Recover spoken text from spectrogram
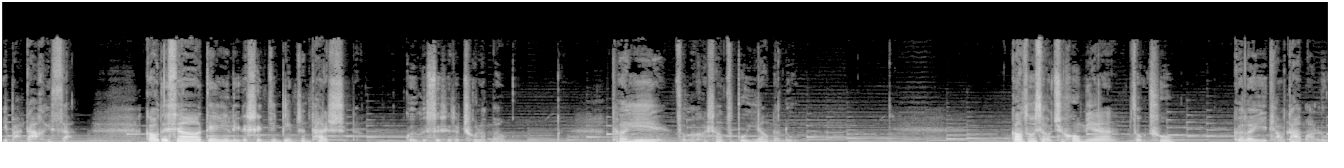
一把大黑伞，搞得像电影里的神经病侦探似的。鬼鬼祟祟的出了门，特意走了和上次不一样的路。刚从小区后面走出，隔了一条大马路，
